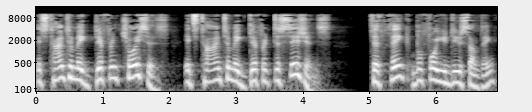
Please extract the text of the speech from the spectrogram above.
it's time to make different choices. It's time to make different decisions. To think before you do something,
